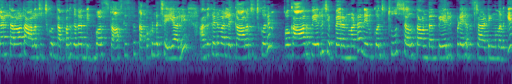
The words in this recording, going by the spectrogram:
కానీ తర్వాత ఆలోచించుకొని తప్పదు కదా. బిగ్ బాస్ టాస్క్ ఇస్తే తప్పకుండా చేయాలి. అందుకని వాళ్ళు ఆలోచించుకొని ఒక ఆరు పేర్లు చెప్పారనమాట నేను కొంచెం చూసి చదువుతా ఉంటాను. పేర్లు ఇప్పుడే కదా స్టార్టింగ్ మనకి.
